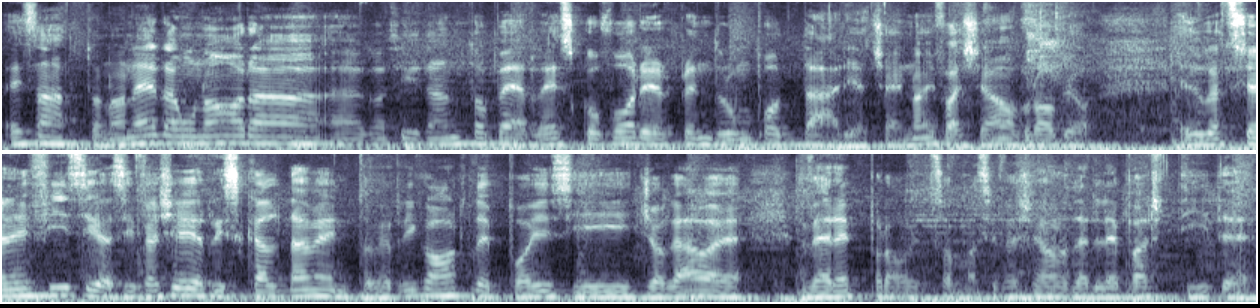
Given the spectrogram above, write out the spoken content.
esatto non era un'ora eh, così tanto per esco fuori per prendere un po' d'aria cioè noi facevamo proprio educazione fisica si faceva il riscaldamento mi ricordo e poi si giocava vero e proprio, insomma si facevano delle partite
